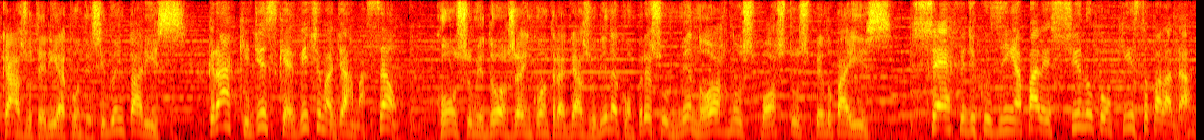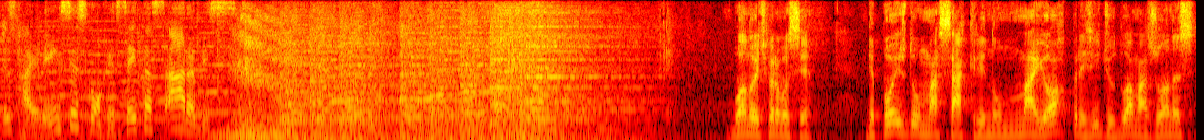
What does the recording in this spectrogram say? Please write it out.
Caso teria acontecido em Paris. Crack diz que é vítima de armação. Consumidor já encontra gasolina com preço menor nos postos pelo país. Chefe de cozinha palestino conquista o paladar de israelenses com receitas árabes. Boa noite para você. Depois do massacre no maior presídio do Amazonas,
